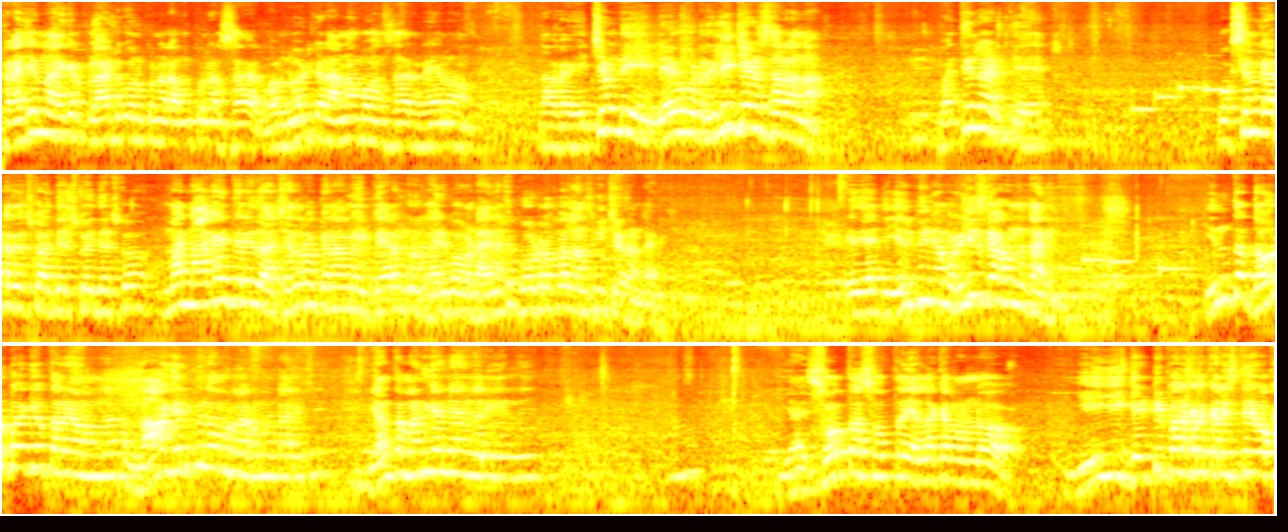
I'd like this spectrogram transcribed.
ప్రజలు నా దగ్గర ప్లాట్లు కొనుక్కున్నారు అమ్ముకున్నారు సార్. వాళ్ళ నోటికాడ అన్నం పోను సార్. నేను నాకు హెచ్ఎండి లేవు రిలీజ్ చేయండి సార్ అన్న. బతిలాడితే ఒక సిమ్ గట్ట తెచ్చుకో అది తెచ్చుకో ఇది తెచ్చుకో. మరి నాకైతే తెలియదు ఆ చంద్రబాబు బినామీ పేరం గురికి హరిబాబు అంటే ఆయన అయితే కోటి రూపాయలు లంచం ఇచ్చాడంట ఆయనకి. ఇది ఎల్పీ నెంబర్ రిలీజ్ కాకుండా ఉండటానికి ఇంత దౌర్భాగ్యం తన ఏమైనా నాకు ఎల్పీ నెంబర్ రాకుండా ఉండటానికి ఎంతమందికి అన్యాయం జరిగింది? సోత సోత ఎల్లకాలం ఉండవు. ఏ ఈ గడ్డి పరకలు కలిస్తే ఒక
